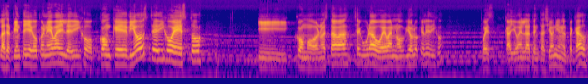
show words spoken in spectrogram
la serpiente llegó con Eva y le dijo, con que Dios te dijo esto, y como no estaba segura o Eva no vio lo que le dijo, pues cayó en la tentación y en el pecado.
